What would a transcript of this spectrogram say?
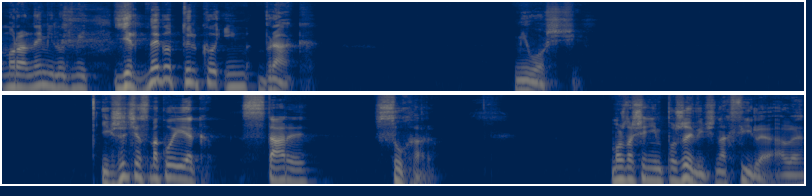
moralnymi ludźmi. Jednego tylko im brak miłości. Ich życie smakuje jak stary suchar. Można się nim pożywić na chwilę, ale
